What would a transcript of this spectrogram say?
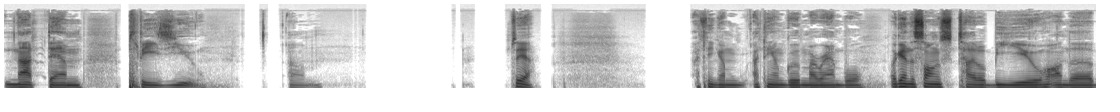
not them please you. Um. So yeah, I think I'm I think I'm good with my ramble. Again, the song's titled "Be You" on the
